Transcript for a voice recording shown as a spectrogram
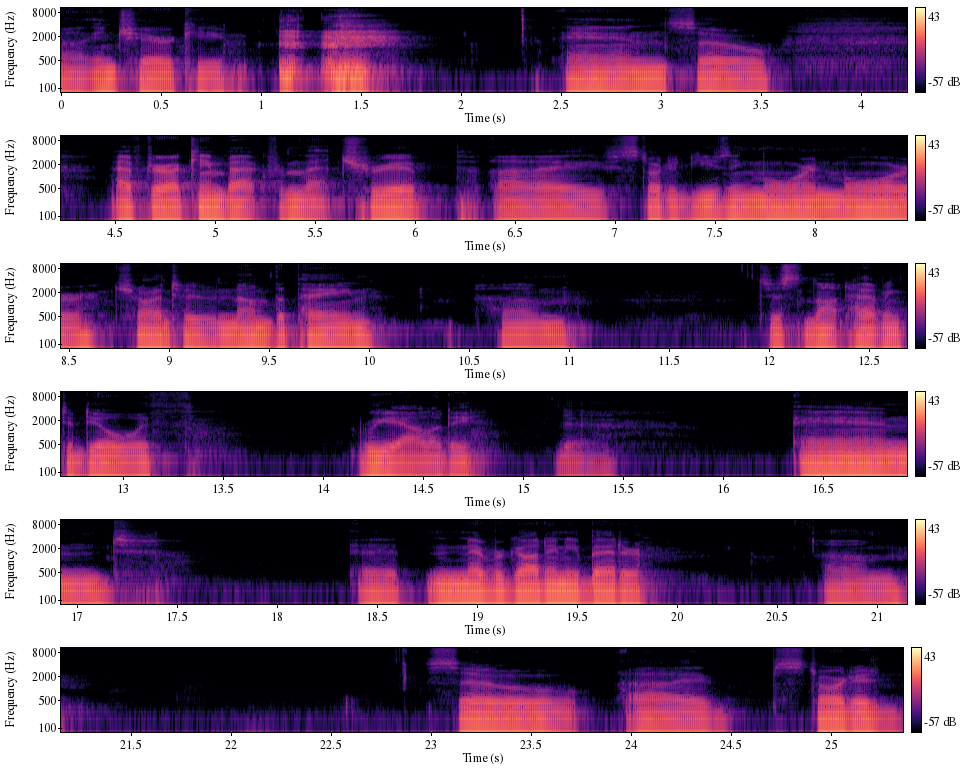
uh, in Cherokee. and so after I came back from that trip, I started using more and more, trying to numb the pain, um, just not having to deal with reality. Yeah. And it never got any better. Um, so I started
